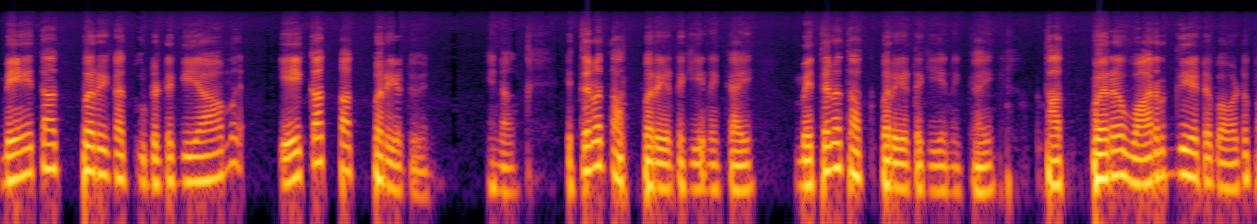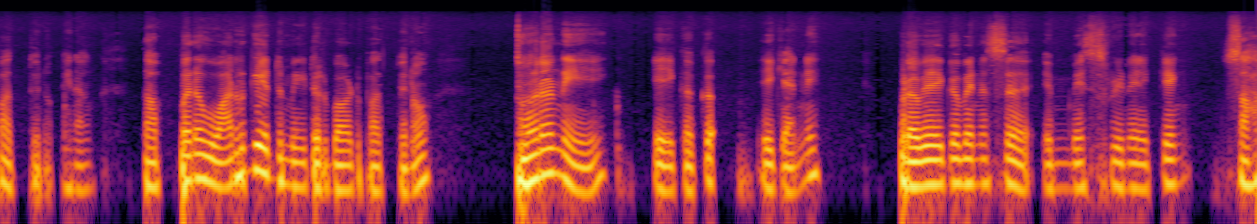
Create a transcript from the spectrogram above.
මේ තත්පර එකත් උඩට ගියාම ඒකත් තත්පරයට වෙනවා. එහෙනම් එතන තත්පරයට කියන එකයි මෙතන තත්පරයට කියන එකයි තත්පර වර්ගයට බවට පත් වෙනවා. එහෙනම් තත්පර වර්ගයට මීටර බවට පත් වෙනවා. ත්වරණේ ඒකක. ඒ කියන්නේ ප්‍රවේග වෙනස ms ඍණ එකෙන් සහ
